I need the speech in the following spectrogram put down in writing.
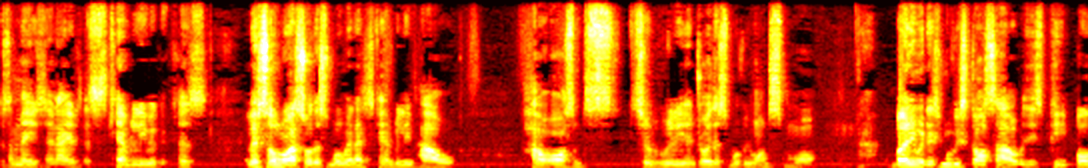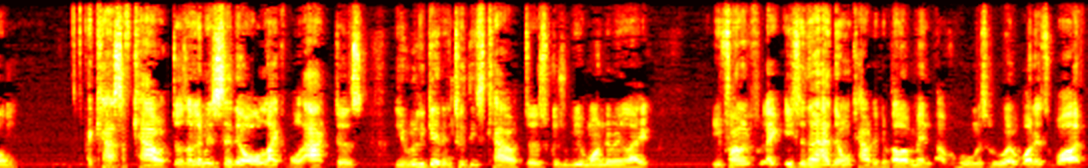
it's amazing. I just can't believe it because it was so long I saw this movie, and I just can't believe how how awesome to really enjoy this movie once more. But anyway, this movie starts out with these people, a cast of characters, and let me just say they're all likable actors. You really get into these characters because you'll be wondering like you found like each of them had their own character development of who is who and what is what.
